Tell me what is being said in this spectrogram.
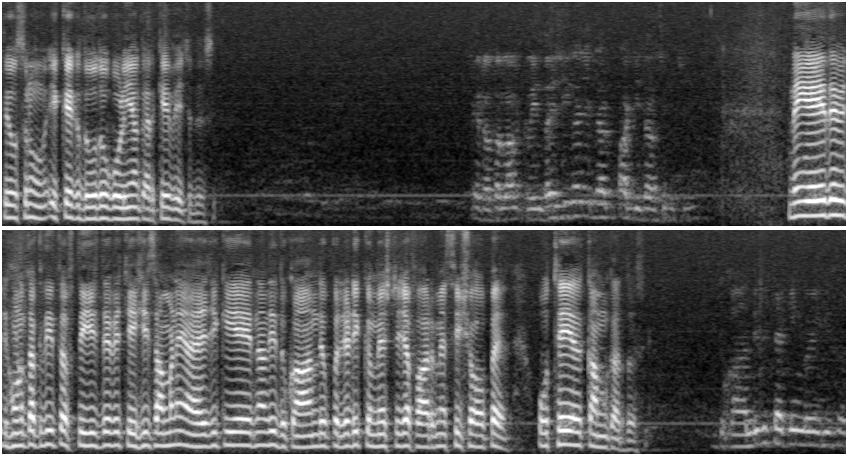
ਤੇ ਉਸ ਨੂੰ ਇੱਕ ਇੱਕ ਦੋ ਦੋ ਗੋਲੀਆਂ ਕਰਕੇ ਵੇਚਦੇ ਸੀ। ਇਹ ਰਤਨ ਲਾਲ ਕਰਿੰਦਾ ਹੀ ਸੀਗਾ ਜੀ ਜਾਂ ਭਾਗੀਦਾਰ ਸੀ ਵਿੱਚ ਨਹੀਂ ਇਹਦੇ ਵਿੱਚ ਹੁਣ ਤੱਕ ਦੀ ਤਫਤੀਸ਼ ਦੇ ਵਿੱਚ ਇਹੀ ਸਾਹਮਣੇ ਆਇਆ ਜੀ ਕਿ ਇਹ ਇਹਨਾਂ ਦੀ ਦੁਕਾਨ ਦੇ ਉੱਪਰ ਜਿਹੜੀ ਕਮਿਸਟ ਜਾਂ ਫਾਰਮੇਸੀ ਸ਼ਾਪ ਹੈ ਉੱਥੇ ਇਹ ਕੰਮ ਕਰਦਾ ਸੀ। ਦੁਕਾਨ ਦੀ ਵੀ ਚੈਕਿੰਗ ਹੋਏਗੀ ਸਰ?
